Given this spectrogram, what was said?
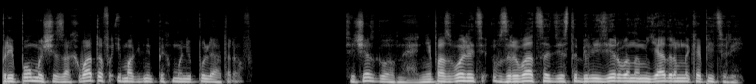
при помощи захватов и магнитных манипуляторов. Сейчас главное — не позволить взрываться дестабилизированным ядром накопителей.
